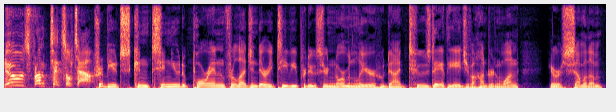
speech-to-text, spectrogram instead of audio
News from Tinseltown. Tributes continue to pour in for legendary TV producer Norman Lear, who died Tuesday at the age of 101. Here are some of them.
